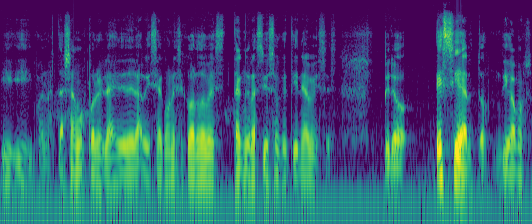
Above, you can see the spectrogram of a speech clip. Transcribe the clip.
Y, y, bueno, estallamos por el aire de la risa con ese cordobés tan gracioso que tiene a veces. Pero es cierto, digamos,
